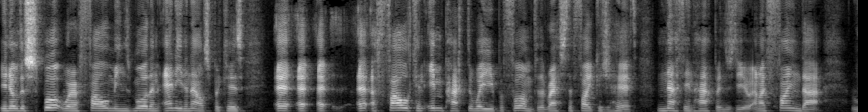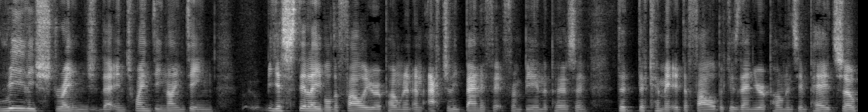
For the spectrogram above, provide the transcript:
you know, the sport where a foul means more than anything else because a, a, a, a foul can impact the way you perform for the rest of the fight because you're hurt, nothing happens to you. And I find that really strange that in 2019 you're still able to foul your opponent and actually benefit from being the person that, that committed the foul because then your opponent's impaired. So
